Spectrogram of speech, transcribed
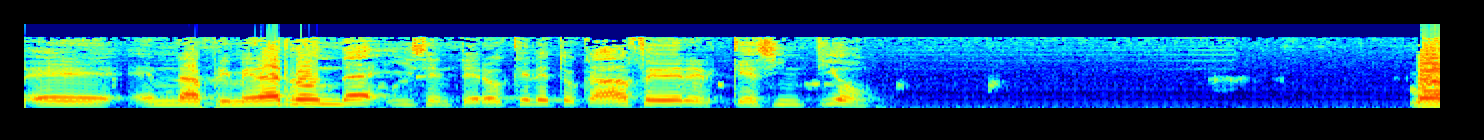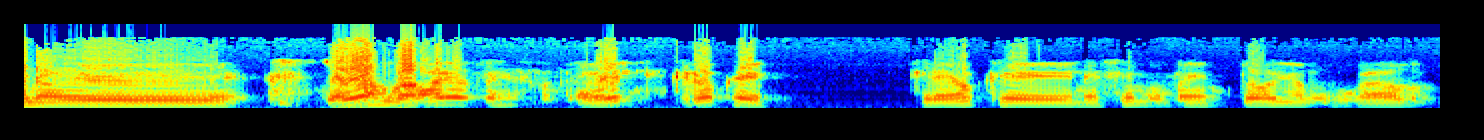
eh, en la primera ronda y se enteró que le tocaba a Federer, ¿qué sintió? Bueno, eh, ya había jugado varias veces contra él. Creo que creo que en ese momento habíamos jugado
